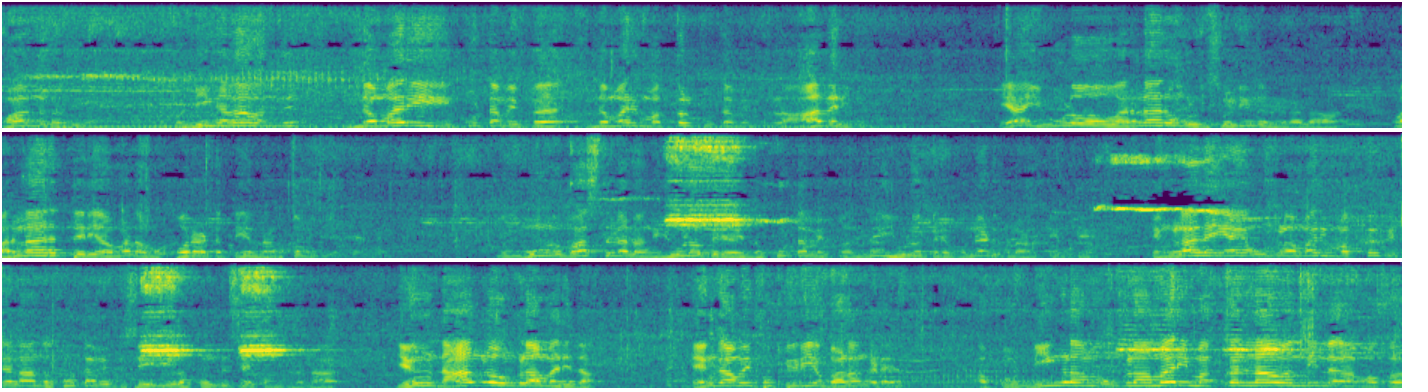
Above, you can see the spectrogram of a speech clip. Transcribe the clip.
வாழ்ந்து வருவோம் இப்போ தான் வந்து இந்த மாதிரி கூட்டமைப்பை இந்த மாதிரி மக்கள் கூட்டமைப்புகளை ஆதரிக்கணும். ஏன் இவ்வளோ வரலாறு உங்களுக்கு சொல்லின்னு இருக்கிறேன்னா வரலாறு தெரியாமல் நம்ம போராட்டத்தையே நடத்த முடியாது. இந்த மூணு மாதத்தில் நாங்கள் இவ்வளோ பெரிய இந்த கூட்டமைப்பு வந்து இவ்வளோ பெரிய முன்னெடுப்பு நடத்திட்டு எங்களால் ஏன் உங்களை மாதிரி மக்கள்கிட்டலாம் அந்த கூட்டமைப்பு செய்திகளை கொண்டு சேர்க்க முடியலன்னா எங்க நாங்களும் உங்களா மாதிரி தான் எங்கள் அமைப்பு பெரிய பலம் கிடையாது. அப்போ நீங்களாம் உங்களா மாதிரி மக்கள்லாம் வந்து இந்த மக்க-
